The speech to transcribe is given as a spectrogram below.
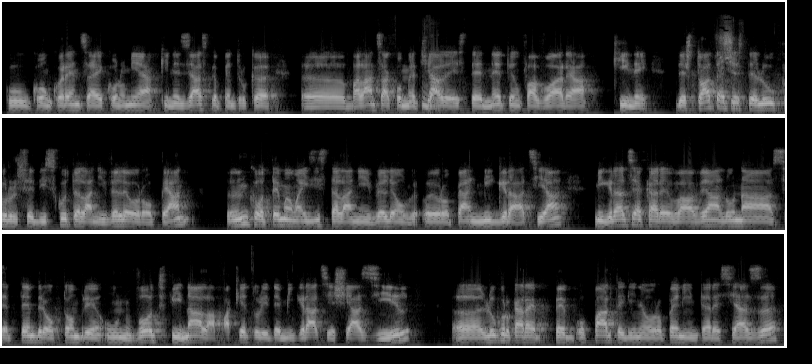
cu concurența economia chinezească, pentru că uh, balanța comercială da. este net în favoarea Chinei. Deci toate aceste lucruri se discută la nivel european. Încă o temă mai există la nivel european, migrația. Migrația care va avea în luna septembrie-octombrie un vot final a pachetului de migrație și azil, Uh, lucru care pe o parte din europeni interesează,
